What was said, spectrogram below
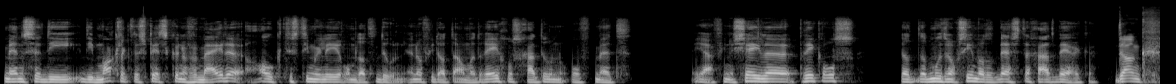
mensen die, die makkelijk de spits kunnen vermijden, ook te stimuleren om dat te doen. En of je dat nou met regels gaat doen of met ja, financiële prikkels, dat, dat moeten we nog zien wat het beste gaat werken. Dank,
